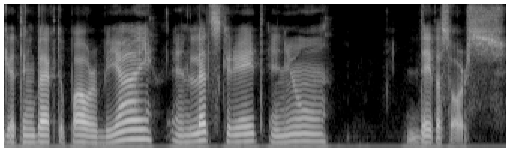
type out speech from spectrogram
getting back to Power BI, and let's create a new data source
